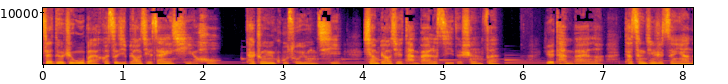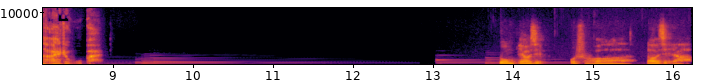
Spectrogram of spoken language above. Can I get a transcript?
在得知伍佰和自己表姐在一起以后，他终于鼓足勇气向表姐坦白了自己的身份，也坦白了他曾经是怎样的爱着伍佰。跟我表姐我说：“老姐呀，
